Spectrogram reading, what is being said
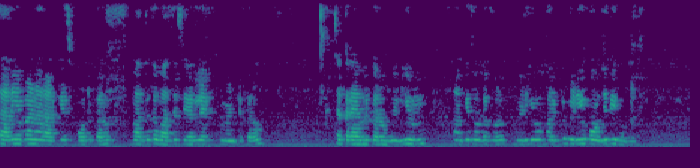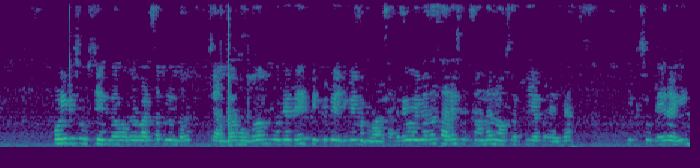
ਸਾਰੀਆਂ ਭੈਣਾਂ ਰਲ ਕੇ ਸਪੋਰਟ ਕਰੋ, ਵੱਧ ਤੋਂ ਵੱਧ ਸ਼ੇਅਰ ਲਾਈਕ ਕਮੈਂਟ ਕਰੋ ਸਬਸਕ੍ਰਾਈਬ ਕਰੋ ਵੀਡੀਓ ਨੂੰ ਤਾਂ ਕਿ ਤੁਹਾਡੇ ਕੋਲ ਵੀਡੀਓ ਹਰ ਇੱਕ ਵੀਡੀਓ ਪਹੁੰਚਦੀ ਹੋਵੇ। ਕੋਈ ਵੀ ਸੂਟ ਚਾਹੀਦਾ ਹੋਵੇ, WhatsApp ਨੰਬਰ ਚੱਲਦਾ ਹੋਊਗਾ, ਉਹਦੇ ਤੇ ਪਿਕ ਭੇਜ ਕੇ ਮੰਗਵਾ ਸਕਦੇ ਹੋ। ਇਹਨਾਂ ਦਾ ਸਾਰੇ ਸੂਟਾਂ ਦਾ 900 ਰੁਪਈਆ ਪ੍ਰਾਈਸ ਇੱਕ ਸੂਟ ਇਹ ਰਹਿ ਗਿਆ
